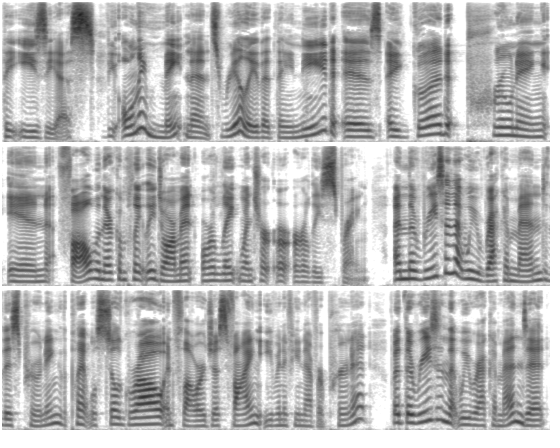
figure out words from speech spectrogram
the easiest. The only maintenance really that they need is a good pruning in fall when they're completely dormant or late winter or early spring. And the reason that we recommend this pruning, the plant will still grow and flower just fine, even if you never prune it. But the reason that we recommend it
